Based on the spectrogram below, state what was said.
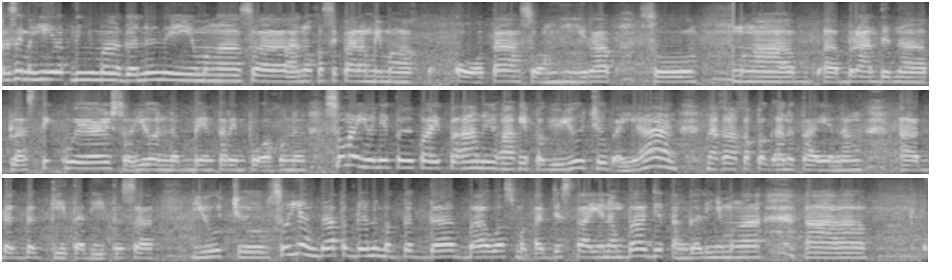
kasi mahirap din yung mga ganun eh, yung mga sa ano kasi parang may mga kota. So ang hirap. So mga ah, branded na plasticware. So yun, nagbenta rin po ako nun. So ngayon ito kahit paano yung aking pag-YouTube, ayan, nakakapag ano tayo ng ah, dagdag kita dito sa YouTube. So yan, dapat ganun magdagdag, bawas, mag-adjust tayo ng budget, tanggalin yung mga ah,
